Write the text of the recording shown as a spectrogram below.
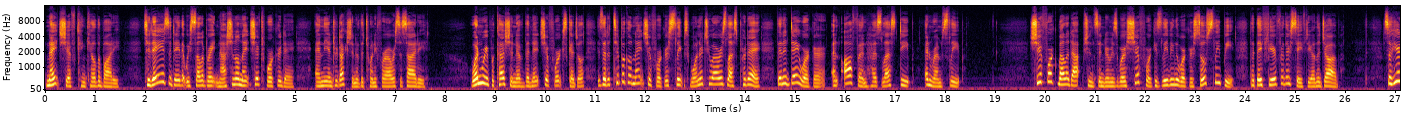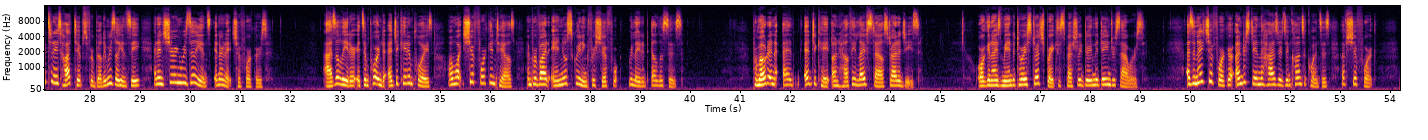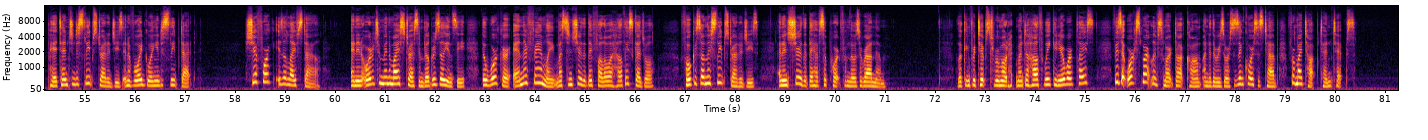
Night shift can kill the body. Today is the day that we celebrate National Night Shift Worker Day and the introduction of the 24 Hour Society. One repercussion of the night shift work schedule is that a typical night shift worker sleeps one or two hours less per day than a day worker and often has less deep and REM sleep. Shift work maladaptation syndrome is where shift work is leaving the worker so sleepy that they fear for their safety on the job. So, here are today's hot tips for building resiliency and ensuring resilience in our night shift workers. As a leader, it's important to educate employees on what shift work entails and provide annual screening for shift related illnesses. Promote and ed- educate on healthy lifestyle strategies. Organize mandatory stretch breaks, especially during the dangerous hours. As a night shift worker, understand the hazards and consequences of shift work. Pay attention to sleep strategies and avoid going into sleep debt. Shift work is a lifestyle, and in order to minimize stress and build resiliency, the worker and their family must ensure that they follow a healthy schedule, focus on their sleep strategies, and ensure that they have support from those around them. Looking for tips to promote Mental Health Week in your workplace? Visit WorkSmartLivesmart.com under the Resources and Courses tab for my top 10 tips.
